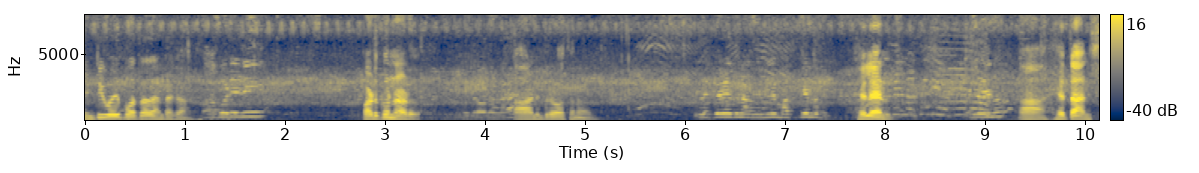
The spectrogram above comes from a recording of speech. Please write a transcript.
ఇంటికి పోయిపోతుంది అంటగా పడుకున్నాడు. నిద్రపోతున్నాడు. హెలెన్. హెతాన్స్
